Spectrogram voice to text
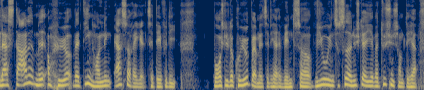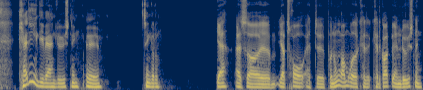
Lad os starte med at høre, hvad din holdning er så reelt til det, fordi vores lytter kunne jo ikke være med til det her event, så vi er jo interesserede og nysgerrige i, hvad du synes om det her. Kan det egentlig være en løsning, øh, tænker du? Ja, altså øh, jeg tror, at øh, på nogle områder kan det, kan det godt være en løsning,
